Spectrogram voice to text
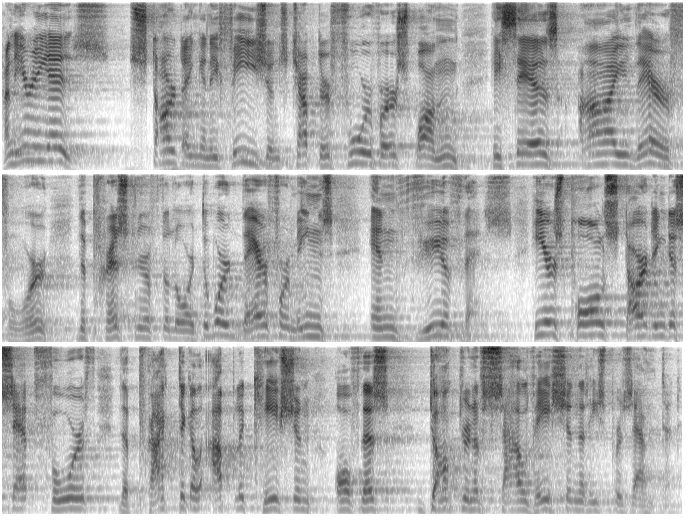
And here he is, starting in Ephesians chapter 4, verse 1. He says, I therefore, the prisoner of the Lord. The word therefore means in view of this. Here's Paul starting to set forth the practical application of this doctrine of salvation that he's presented.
